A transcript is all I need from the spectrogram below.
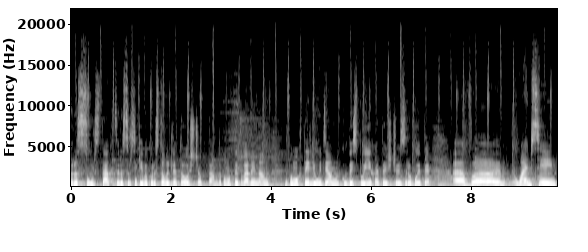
ресурс, так це ресурс, який використовують для того, щоб там допомогти тваринам, допомогти людям, кудись поїхати, щось зробити. Е, В YMCA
